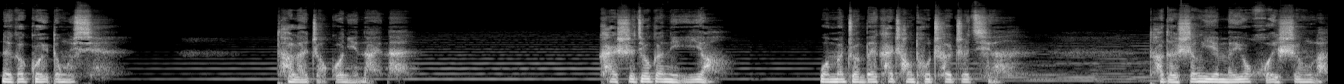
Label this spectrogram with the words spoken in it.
那个鬼东西，他来找过你奶奶。开始就跟你一样，我们准备开长途车之前，他的声音没有回声了。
